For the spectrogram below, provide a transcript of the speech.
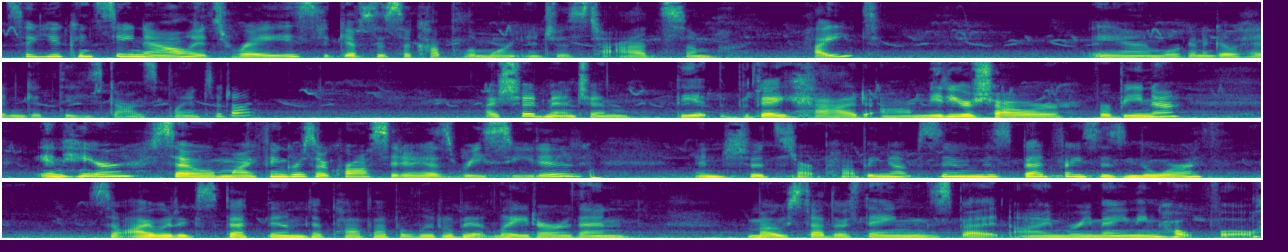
So you can see now it's raised. It gives us a couple of more inches to add some height. And we're gonna go ahead and get these guys planted up. I should mention the, they had um, meteor shower verbena in here. So my fingers are crossed that it has reseeded and should start popping up soon. This bed faces north. So I would expect them to pop up a little bit later than most other things, but I'm remaining hopeful.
